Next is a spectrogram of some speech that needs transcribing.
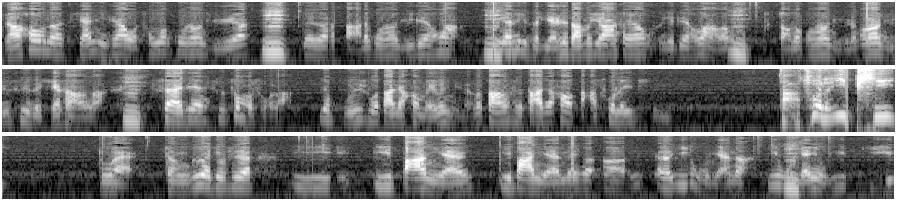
然后呢，前几天我通过工商局，嗯，那个打的工商局电话，嗯，应该是也是咱们幺二三幺五这个电话，完嗯，找到工商局了，工商局去给协商了，嗯，四 S 店是这么说了，又不是说大家号没问题，说当时大家号打错了一批，打错了一批，对，整个就是一一八年一八年那个呃呃一五年呢，一五年有一批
